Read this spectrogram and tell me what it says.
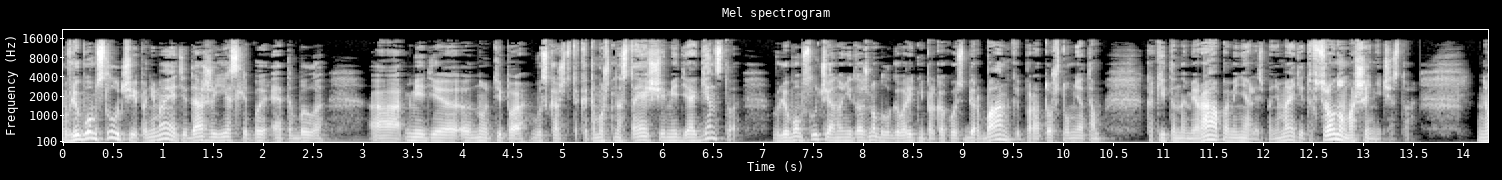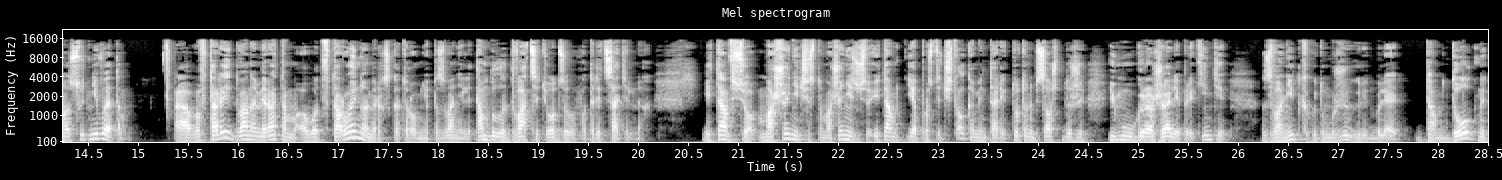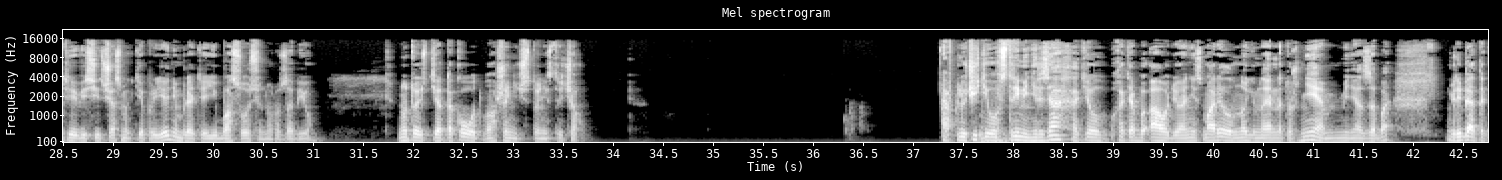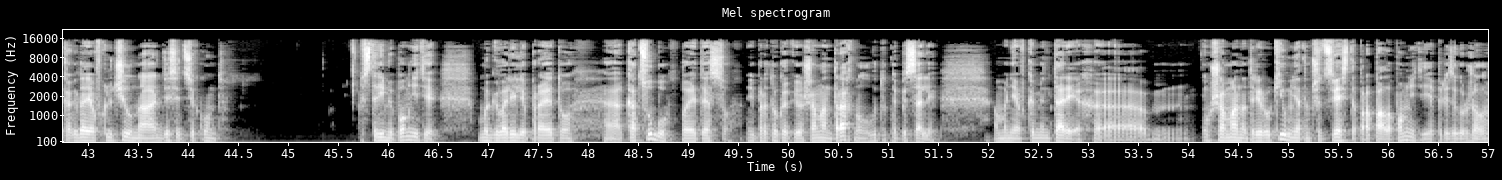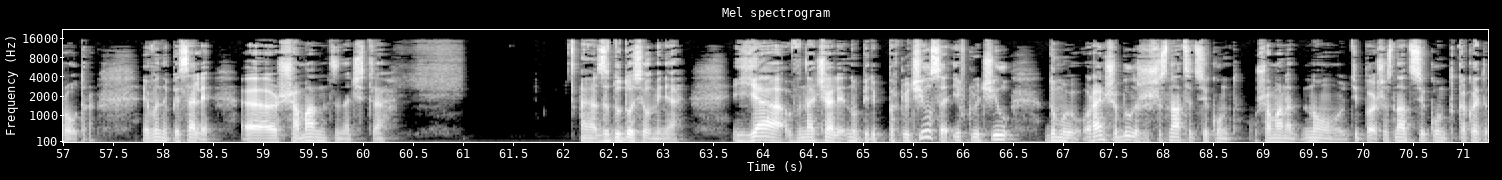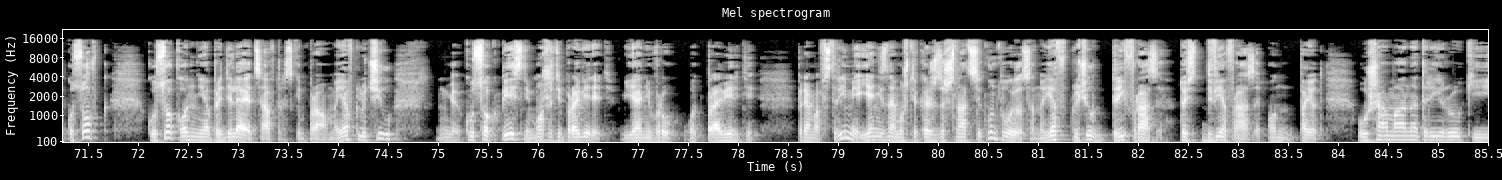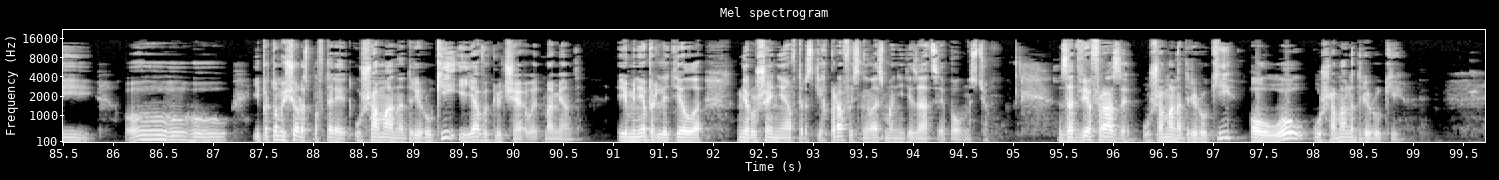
В любом случае, понимаете, даже если бы это было а, медиа, ну типа, вы скажете, так это может настоящее медиа-агентство? В любом случае оно не должно было говорить ни про какой Сбербанк и про то, что у меня там какие-то номера поменялись, понимаете? Это все равно мошенничество. Но суть не в этом. А во вторые два номера, там, вот второй номер, с которого мне позвонили, там было 20 отзывов отрицательных. И там все, мошенничество, мошенничество. И там я просто читал комментарий, кто-то написал, что даже ему угрожали, прикиньте. Звонит какой-то мужик, говорит, блядь, там долг на тебе висит, сейчас мы к тебе приедем, блядь, я ебасосину разобью. Ну, то есть я такого вот мошенничества не встречал. А включить его в стриме нельзя, хотел хотя бы аудио, а не смотрел, и многим, наверное, тоже не, меня заба... Ребята, когда я включил на 10 секунд в стриме, помните, мы говорили про эту э, Кацубу, поэтессу, и про то, как ее шаман трахнул. Вы тут написали мне в комментариях, э, у шамана три руки, у меня там что-то связь-то пропала, помните, я перезагружал роутер. И вы написали, э, шаман, значит, э, задудосил меня. Я вначале, ну, подключился и включил, думаю, раньше было же 16 секунд у шамана, ну, типа 16 секунд какой-то кусок, кусок, он не определяется авторским правом. Я включил кусок песни, можете проверить, я не вру, вот проверьте прямо в стриме, я не знаю, может, я, кажется, за 16 секунд вывалился, но я включил три фразы, то есть две фразы, он поет «У шамана три руки, о и потом еще раз повторяет «У шамана три руки», и я выключаю в этот момент – и мне прилетело нарушение авторских прав и снялась монетизация полностью. За две фразы «У шамана три руки», «Оу-оу», «У шамана три руки»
